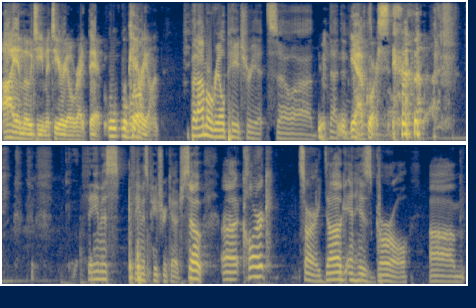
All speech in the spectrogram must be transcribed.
I emoji material right there. We'll, we'll carry on. But I'm a real patriot, so uh, that didn't Yeah, of course. famous famous patriot coach. So uh, Clark, sorry, Doug and his girl. Um,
